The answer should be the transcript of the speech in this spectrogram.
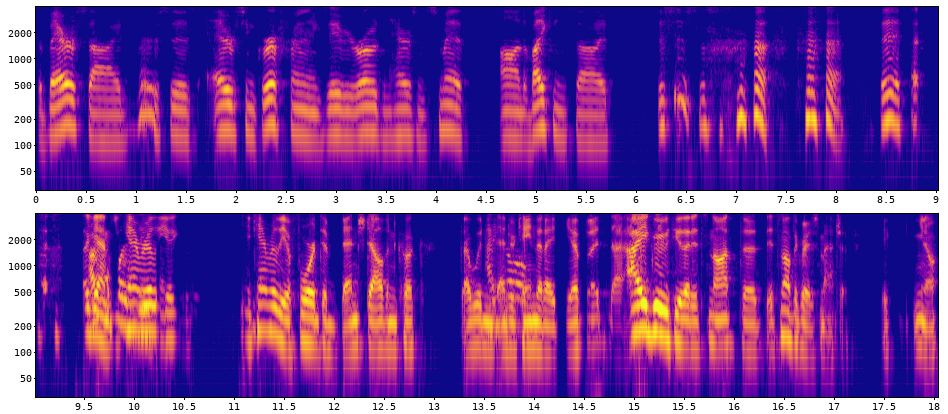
the Bears side versus Everson Griffen, and Xavier Rhodes, and Harrison Smith on the Viking side. This is Again, you can't really you can't really afford to bench Dalvin Cook. I wouldn't I entertain that idea, but I agree with you that it's not the it's not the greatest matchup. It, you know,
